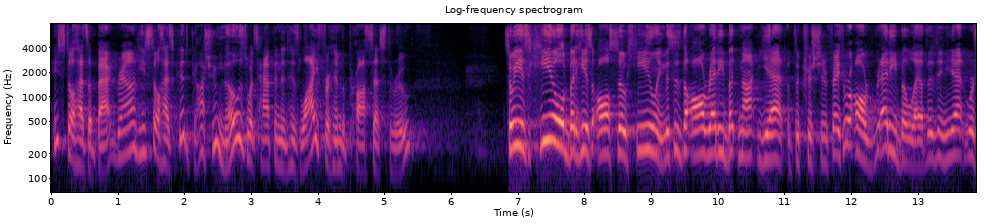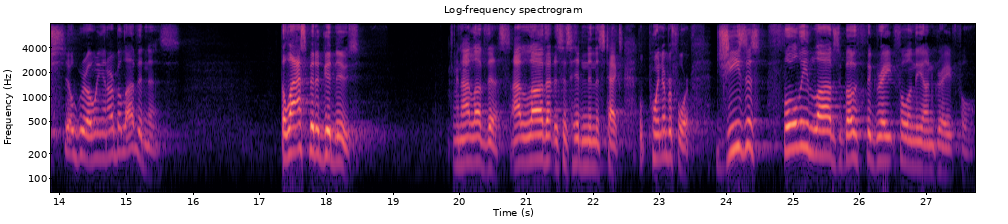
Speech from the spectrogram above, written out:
He still has a background. He still has, good gosh, who knows what's happened in his life for him to process through. So he is healed, but he is also healing. This is the already but not yet of the Christian faith. We're already beloved, and yet we're still growing in our belovedness. The last bit of good news and I love this. I love that this is hidden in this text. Point number four Jesus fully loves both the grateful and the ungrateful.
